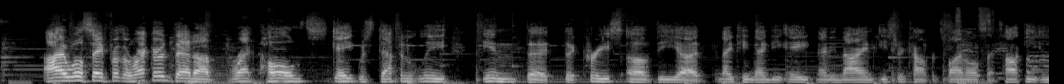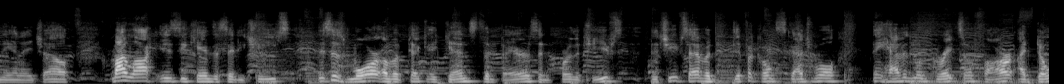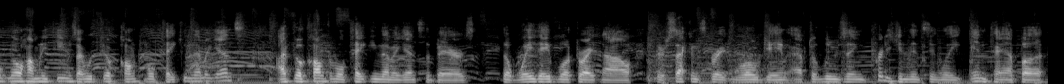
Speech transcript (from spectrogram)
I will say for the record that uh, Brett Hull's skate was definitely in the, the crease of the uh, 1998-99 Eastern Conference Finals. That's hockey in the NHL. My lock is the Kansas City Chiefs. This is more of a pick against the Bears than for the Chiefs. The Chiefs have a difficult schedule. They haven't looked great so far. I don't know how many teams I would feel comfortable taking them against. I feel comfortable taking them against the Bears. The way they've looked right now, their second straight road game after losing pretty convincingly in Tampa.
